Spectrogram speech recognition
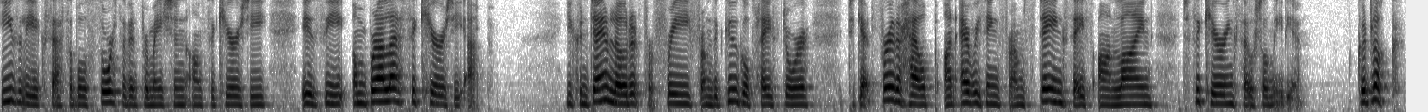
easily accessible source of information on security is the Umbrella Security app. You can download it for free from the Google Play Store to get further help on everything from staying safe online to securing social media. Good luck!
